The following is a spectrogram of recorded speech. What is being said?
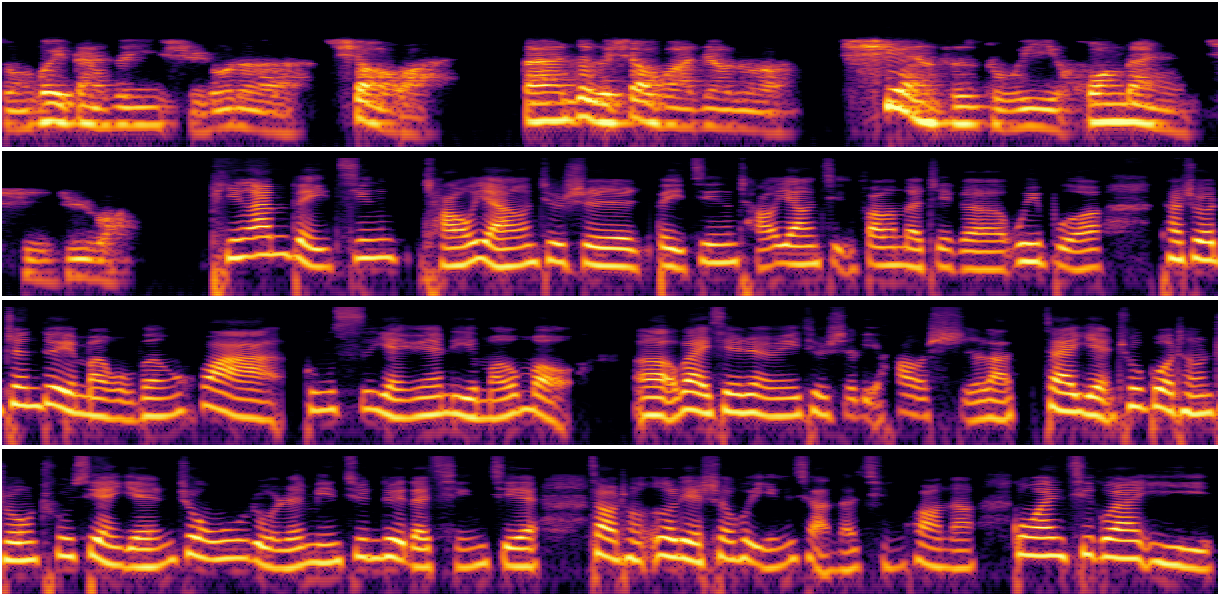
总会诞生许多的笑话，当然这个笑话叫做现实主义荒诞喜剧吧。平安北京朝阳就是北京朝阳警方的这个微博，他说针对某文化公司演员李某某，呃，外界认为就是李浩石了，在演出过程中出现严重侮辱人民军队的情节，造成恶劣社会影响的情况呢，公安机关已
